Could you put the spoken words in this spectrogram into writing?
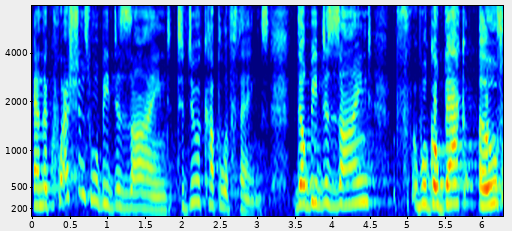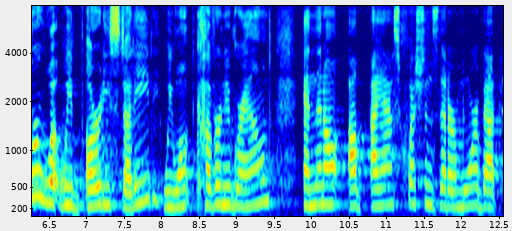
And the questions will be designed to do a couple of things. They'll be designed, we'll go back over what we've already studied, we won't cover new ground. And then I'll, I'll i ask questions that are more about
